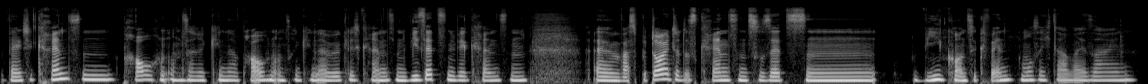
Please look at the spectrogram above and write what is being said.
Welche Grenzen brauchen unsere Kinder? Brauchen unsere Kinder wirklich Grenzen? Wie setzen wir Grenzen? Ähm, was bedeutet es, Grenzen zu setzen? Wie konsequent muss ich dabei sein?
